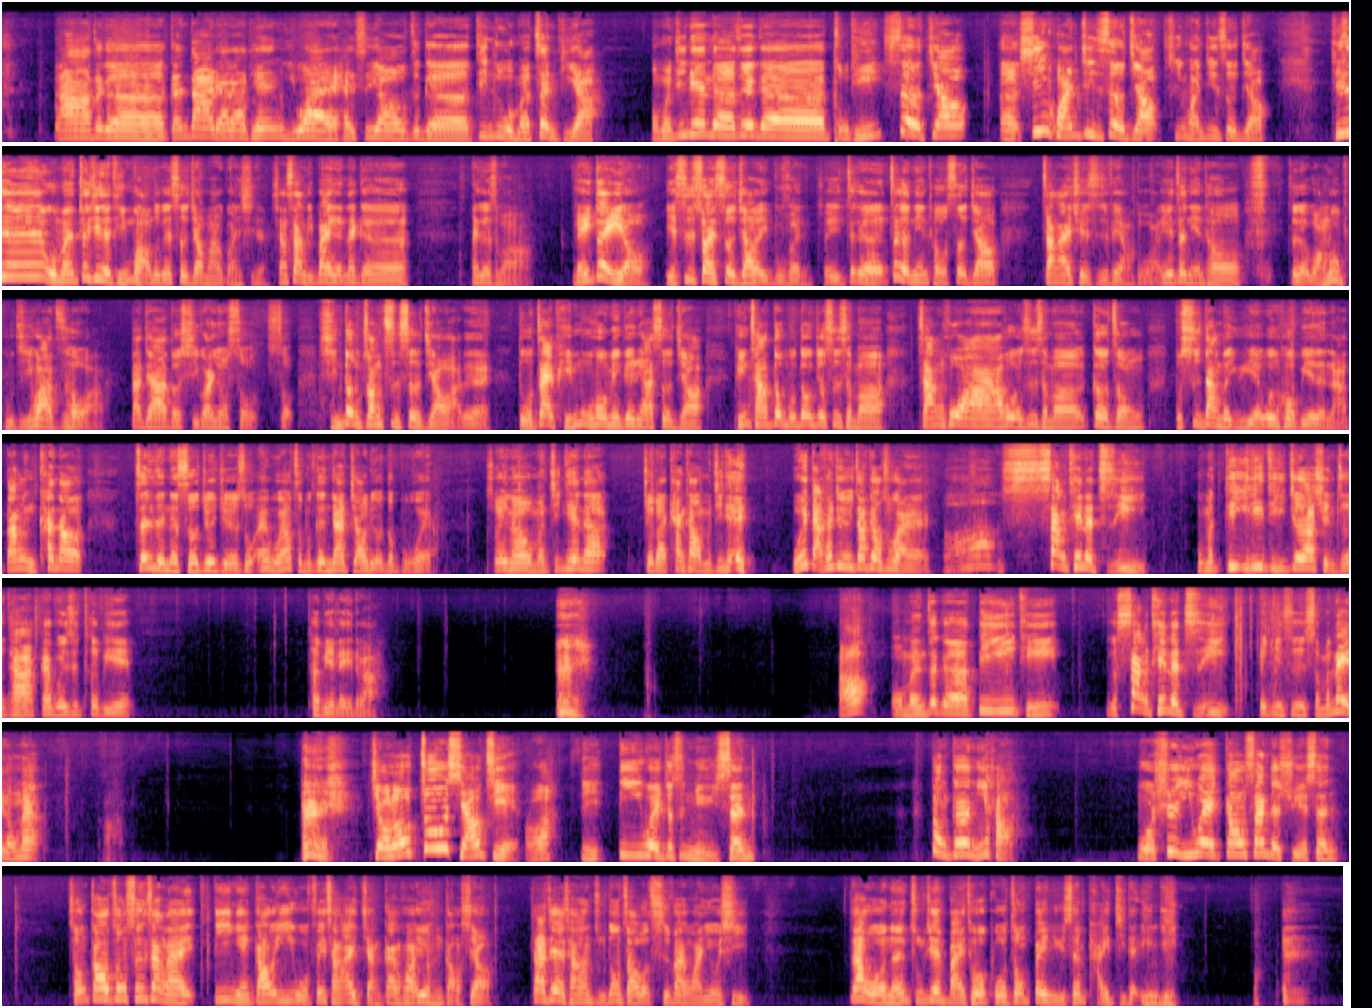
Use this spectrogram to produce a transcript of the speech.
那这个跟大家聊聊天以外，还是要这个进入我们的正题啊。我们今天的这个主题，社交，呃，新环境社交，新环境社交。其实我们最近的题目好像都跟社交蛮有关系的，像上礼拜的那个那个什么雷队友，也是算社交的一部分。所以这个这个年头社交障碍确实非常多啊，因为这年头这个网络普及化之后啊。大家都习惯用手手行动装置社交啊，对不对？躲在屏幕后面跟人家社交，平常动不动就是什么脏话啊，或者是什么各种不适当的语言问候别人啊。当你看到真人的时候，就会觉得说，哎，我要怎么跟人家交流都不会啊。所以呢，我们今天呢，就来看看我们今天，哎，我一打开就有一张掉出来，哎，哦，上天的旨意，我们第一题就要选择它，该不会是特别特别雷的吧？好，我们这个第一题，这个上天的旨意究竟是什么内容呢？啊，九楼周小姐哦，第第一位就是女生，栋哥你好，我是一位高三的学生，从高中升上来第一年高一，我非常爱讲干话，又很搞笑，大家也常常主动找我吃饭玩游戏。让我能逐渐摆脱国中被女生排挤的阴影。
